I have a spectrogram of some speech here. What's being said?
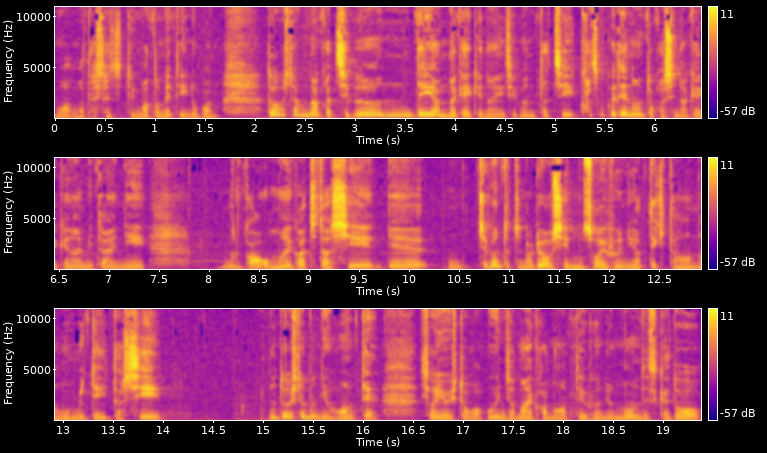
う、まあ、私たちってまとめていいのかな？どうしてもなんか自分でやんなきゃいけない自分たち家族で何とかしなきゃいけないみたいになんか思いがちだしで自分たちの両親もそういうふうにやってきたのを見ていたしどうしても日本ってそういう人が多いんじゃないかなっていうふうに思うんですけど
